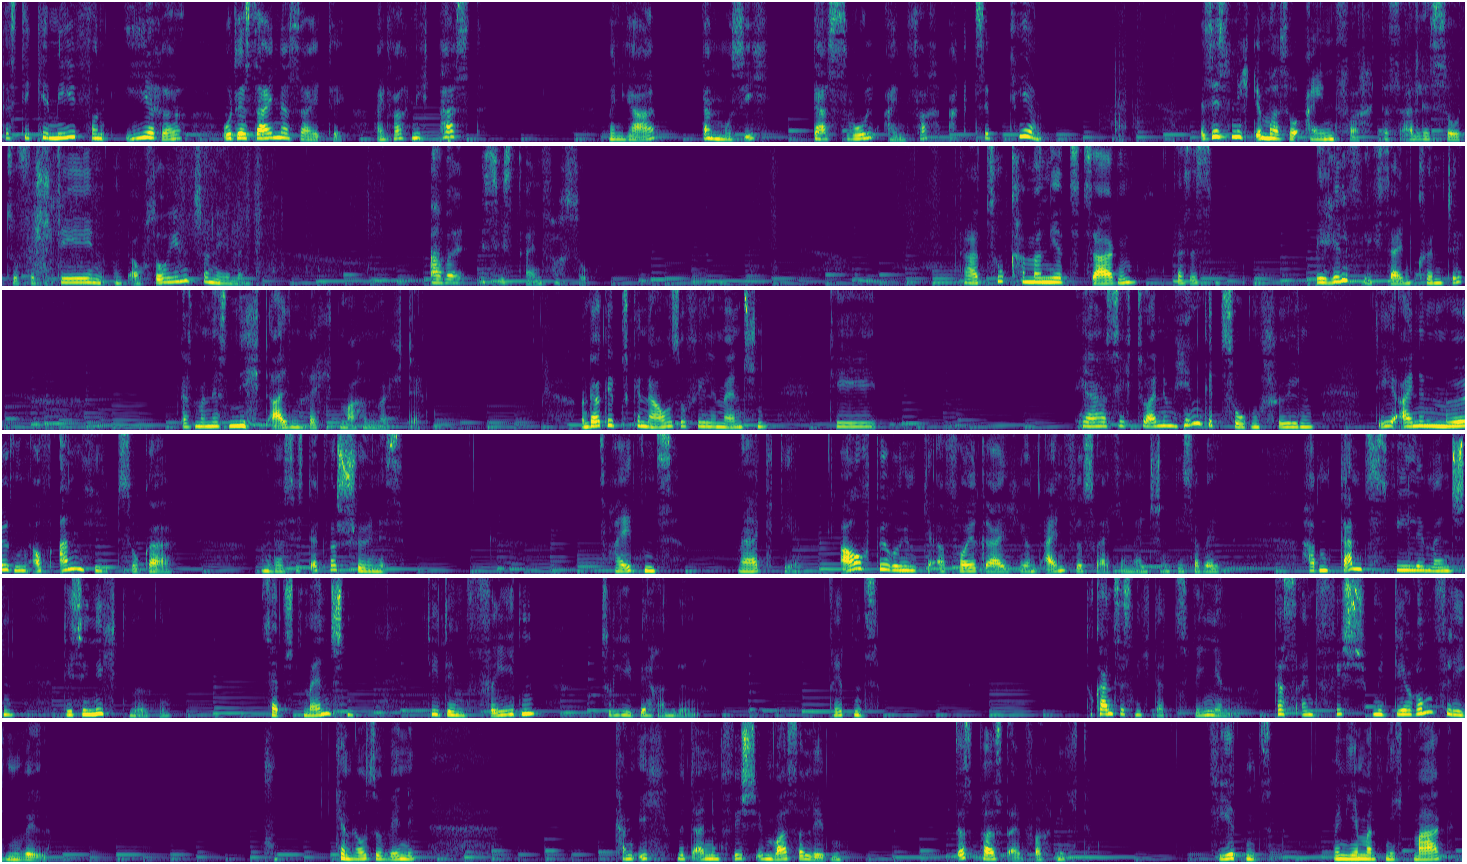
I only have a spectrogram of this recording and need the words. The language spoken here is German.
dass die Chemie von ihrer oder seiner Seite einfach nicht passt? Wenn ja, dann muss ich das wohl einfach akzeptieren. Es ist nicht immer so einfach, das alles so zu verstehen und auch so hinzunehmen. Aber es ist einfach so. Dazu kann man jetzt sagen, dass es behilflich sein könnte, dass man es nicht allen recht machen möchte. Und da gibt es genauso viele Menschen, die ja, sich zu einem hingezogen fühlen, die einen mögen, auf Anhieb sogar. Und das ist etwas Schönes. Zweitens, merk dir, auch berühmte, erfolgreiche und einflussreiche Menschen dieser Welt haben ganz viele Menschen, die sie nicht mögen selbst Menschen, die dem Frieden zuliebe handeln. Drittens, du kannst es nicht erzwingen, dass ein Fisch mit dir rumfliegen will. Genauso wenig kann ich mit einem Fisch im Wasser leben. Das passt einfach nicht. Viertens, wenn jemand nicht mag,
